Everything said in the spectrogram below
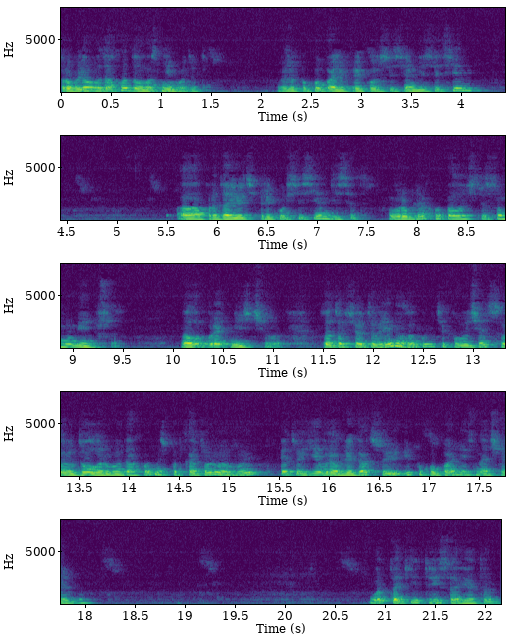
Рублевого дохода у вас не будет. Вы же покупали при курсе 77, а продаете при курсе 70, в рублях вы получите сумму меньше. Налог брать не с чего. Зато все это время вы будете получать свою долларовую доходность, под которую вы эту еврооблигацию и покупали изначально. Вот такие три совета.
